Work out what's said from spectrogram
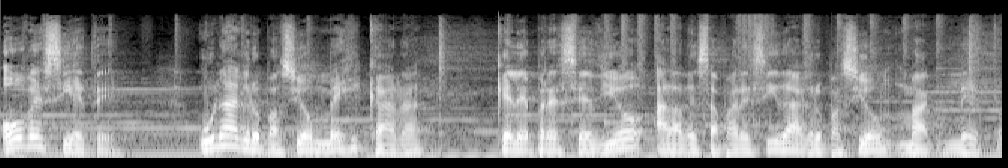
OV7, una agrupación mexicana que le precedió a la desaparecida agrupación Magneto.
